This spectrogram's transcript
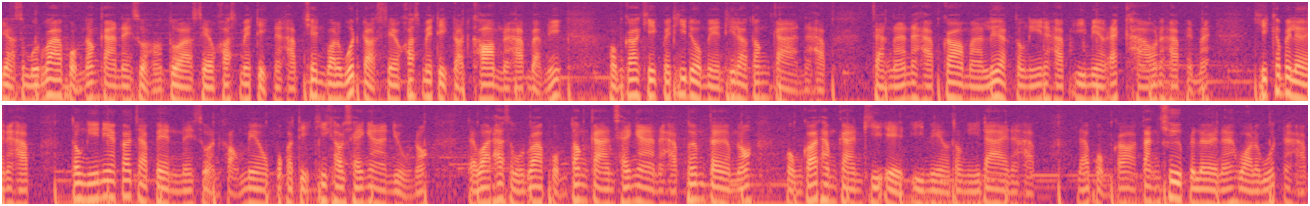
อย่างสมมุติว่าผมต้องการในส่วนของตัว Sale Cosmetic นะครับ เช่น bollywood.salecosmetic.com นะครับ แบบนี้ผมก็คลิกไปที่โดเมนที่เราต้องการนะครับ จากนั้นนะครับก็มาเลือกตรงนี้นะครับ Email Account นะครับ เห็นไหมคลิกเข้าไปเลยนะครับ ตรงนี้เนี่ยก็จะเป็นในส่วนของเมลปกติที่เขาใช้งานอยู่เนาะ แต่ว่าถ้าสมมติว่าผมต้องการใช้งานนะครับ เพิ่มเติมเนาะผมก็ทำการ create อีเมลตรงนี้ได้นะครับ แล้วผมก็ตั้งชื่อไปเลยนะวรวุฒินะครับ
